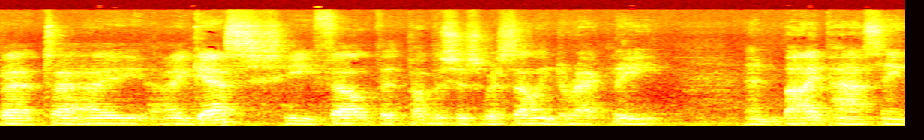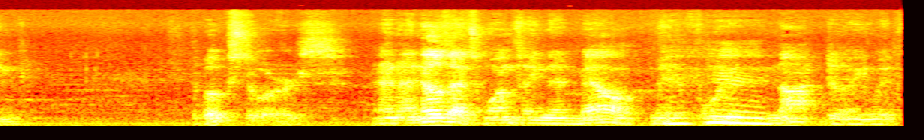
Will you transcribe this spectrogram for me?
But uh, I, I guess he felt that publishers were selling directly and bypassing the bookstores. And I know that's one thing that Mel made a point of not doing with,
